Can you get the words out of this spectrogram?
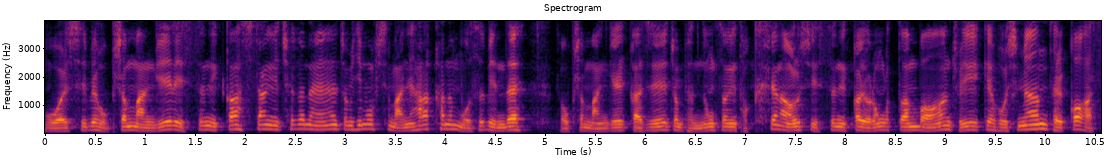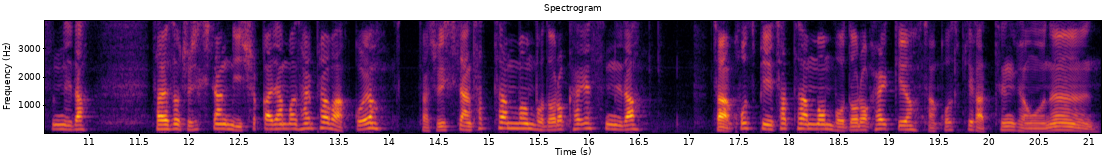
5월 10일 옵션 만기일이 있으니까 시장이 최근에 좀 힘없이 많이 하락하는 모습인데 옵션 만기일까지 좀 변동성이 더 크게 나올 수 있으니까 이런 것도 한번 주의 깊게 보시면 될 것 같습니다. 자 그래서 주식시장 이슈까지 한번 살펴봤고요. 자 주식시장 차트 한번 보도록 하겠습니다. 자 코스피 차트 한번 보도록 할게요. 자 코스피 같은 경우는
